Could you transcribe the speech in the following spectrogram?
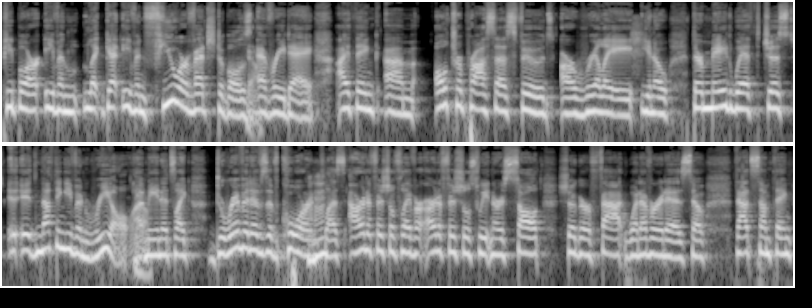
people are even like get even fewer vegetables yeah. every day. I think um, ultra processed foods are really, you know, they're made with just it's nothing even real. Yeah. I mean, it's like derivatives of corn mm-hmm. plus artificial flavor, artificial sweeteners, salt, sugar, fat, whatever it is. So that's something.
